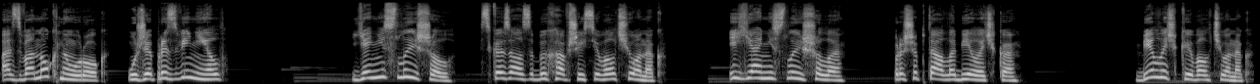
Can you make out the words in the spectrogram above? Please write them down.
«А звонок на урок уже прозвенел». «Я не слышал», — сказал забыхавшийся волчонок. «И я не слышала», — прошептала Белочка. «Белочка и волчонок,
